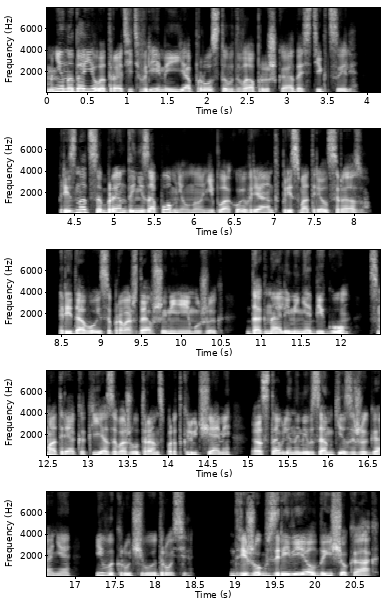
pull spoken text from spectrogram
Мне надоело тратить время, и я просто в два прыжка достиг цели. Признаться, бренды не запомнил, но неплохой вариант присмотрел сразу. Рядовой, сопровождавший меня и мужик, догнали меня бегом, смотря как я завожу транспорт ключами, оставленными в замке зажигания, и выкручиваю дроссель. Движок взревел, да еще как.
